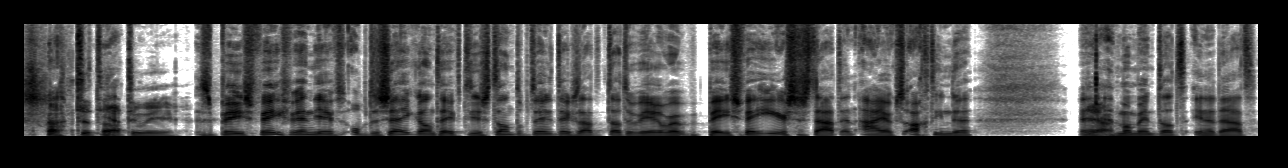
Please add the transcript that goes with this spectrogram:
laten tatoeëren. Een PSV-fan. Die heeft op de zijkant heeft de stand op teletext laten tatoeëren waar PSV eerste staat en Ajax 18e. Eh, Ja. Het moment dat inderdaad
